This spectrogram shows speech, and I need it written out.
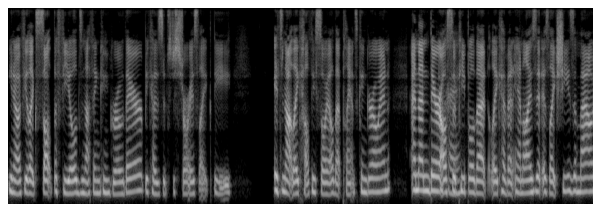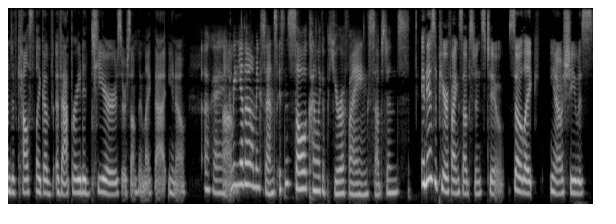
You know, if you like salt the fields, nothing can grow there because it destroys like the it's not like healthy soil that plants can grow in. And then there are also people that like have analyzed it as like she's a mound of cal like of evaporated tears or something like that, you know. Okay. I Um, mean, yeah, that all makes sense. Isn't salt kind of like a purifying substance? It is a purifying substance too. So like, you know, she was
